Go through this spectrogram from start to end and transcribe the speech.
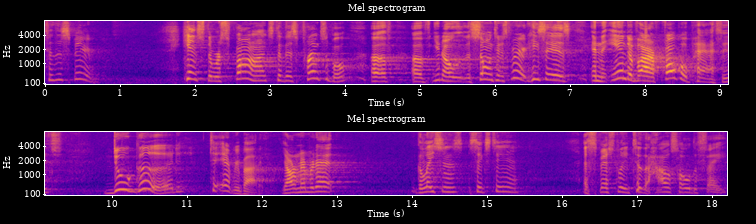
to the Spirit. Hence, the response to this principle of, of you know, the sowing to the Spirit, he says in the end of our focal passage, do good to everybody. Y'all remember that? Galatians 6:10, especially to the household of faith.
